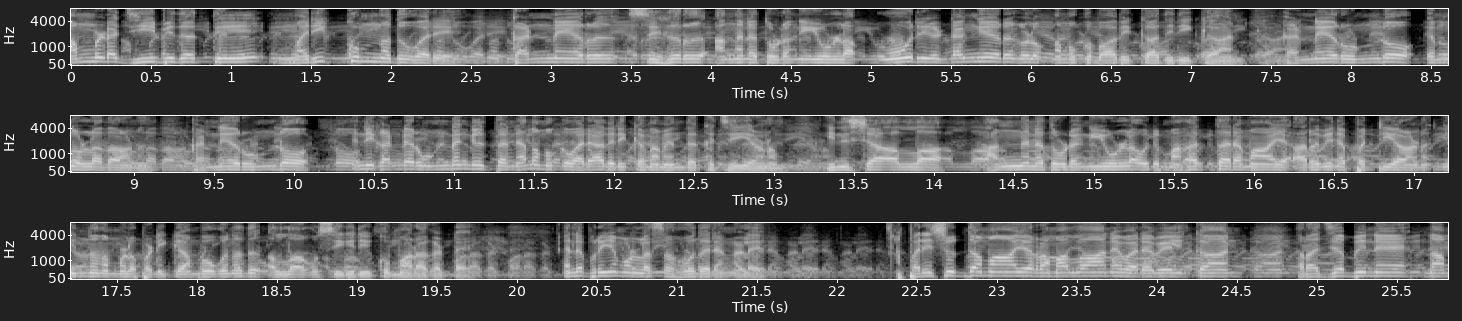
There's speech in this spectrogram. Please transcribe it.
നമ്മുടെ ജീവിതത്തിൽ മരിക്കുന്നതുവരെ കണ്ണേറ് സിഹിർ അങ്ങനെ തുടങ്ങിയുള്ള ഒരു ഇടങ്ങേറുകളും നമുക്ക് ബാധിക്കാതിരിക്കാൻ കണ്ണേറുണ്ടോ എന്നുള്ളതാണ്. കണ്ണേറുണ്ടോ? ഇനി കണ്ണേർ ഉണ്ടെങ്കിൽ തന്നെ നമുക്ക് വരാതിരിക്കണം എന്തൊക്കെ ചെയ്യണം? ഇൻഷാ അള്ളാ അങ്ങനെ തുടങ്ങിയുള്ള ഒരു മഹത്തരമായ അറിവിനെ പറ്റിയാണ് ഇന്ന് നമ്മൾ പഠിക്കാൻ പോകുന്നത്. അള്ളാഹു സ്വീകരിക്കുമാറാകട്ടെ. എന്റെ പ്രിയമുള്ള സഹോദരങ്ങളെ പരിശുദ്ധമായ റമദാനെ വരവേൽക്കാൻ റജബിനെ നാം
